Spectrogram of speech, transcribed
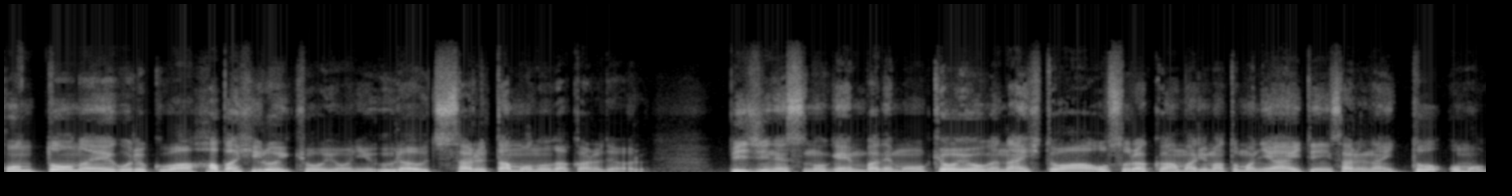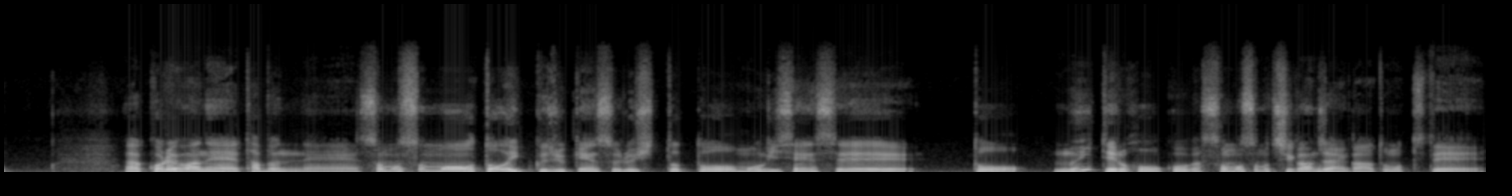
本当の英語力は幅広い教養に裏打ちされたものだからである。ビジネスの現場でも教養がない人はおそらくあまりまともに相手にされないと思う。これはね、多分ね、そもそも TOEIC 受験する人と茂木先生と向いてる方向がそもそも違うんじゃないかなと思ってて、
